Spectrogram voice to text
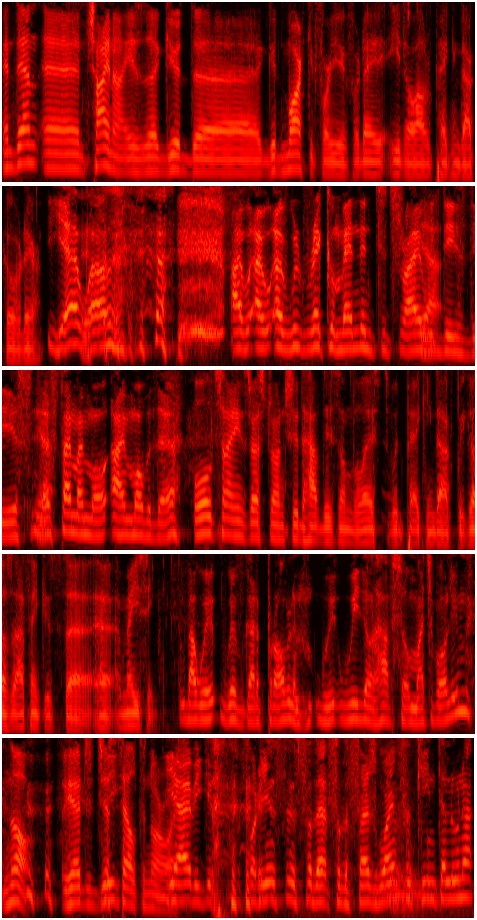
And then uh, China is a good uh, good market for you, for they eat a lot of Peking duck over there. Yeah, well, I, I, I would recommend them to try Yeah. with this dish. Yeah. Next time I'm, o- I'm over there. All Chinese restaurants should have this on the list with Peking duck because I think it's uh, uh, amazing. But we, we've got a problem. We, we don't have so much volume. No, we have to just Be- sell to Norway. Yeah, because for instance, for the for the first wine for Quinta Luna,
